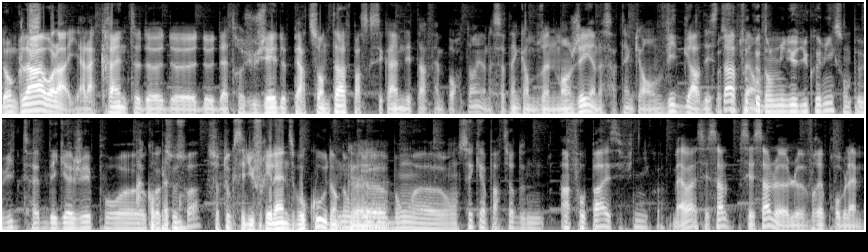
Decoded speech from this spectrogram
Donc là, voilà, il y a la crainte de- de- de- d'être jugé, de perdre son taf, parce que c'est quand même des tafs importants. Il y en a certains qui ont besoin de manger, il y en a certains qui ont envie de garder ce taf. Surtout hein. que dans le milieu du comics, on peut vite être dégagé pour euh, Ah, quoi que ce soit. Surtout que c'est du freelance beaucoup. Donc, Donc, euh, euh, bon, on sait qu'à partir d'un faux pas et c'est fini quoi. Bah ouais, c'est ça, ça le, le vrai problème.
